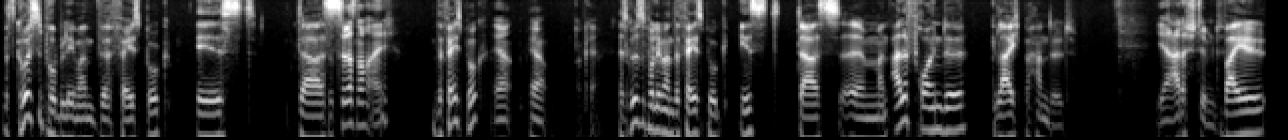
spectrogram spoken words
das größte Problem an The Facebook ist, dass. Hast du das noch eigentlich? The Facebook? Ja. Ja. Okay. Das größte Problem an The Facebook ist, dass äh, man alle Freunde gleich behandelt. Ja, das stimmt. Weil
